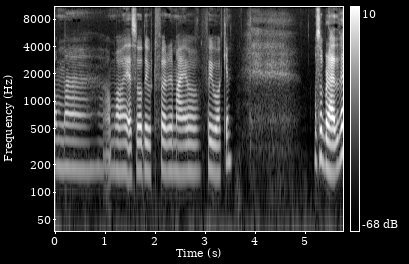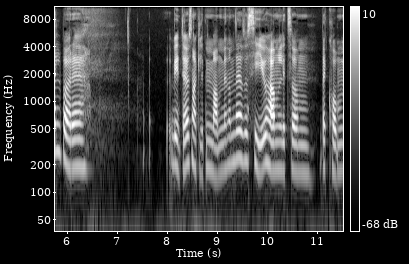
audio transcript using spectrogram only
om, eh, om hva Jesus hadde gjort for meg og for Joakim. Og så blei det vel bare begynte jeg å snakke litt med mannen min om det, og så sier jo han litt sånn det kom,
